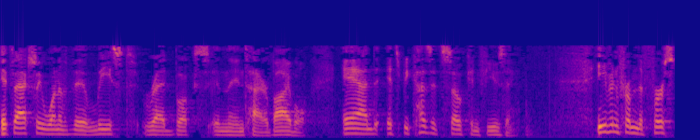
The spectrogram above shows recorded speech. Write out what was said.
It's actually one of the least read books in the entire Bible. And it's because it's so confusing. Even from the first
